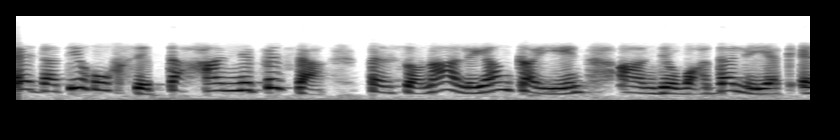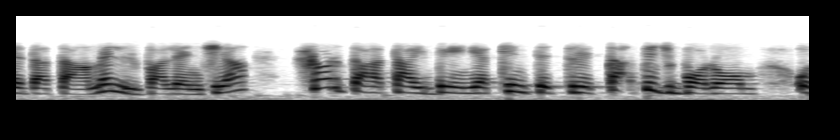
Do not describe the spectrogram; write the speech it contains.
qiegħda tieħu ħsieb tagħha nnifisha, personali anke jien għandi waħda li hekk qiegħda tagħmel il Valenċja, xorta tajbin jekk inti trid tiġborhom u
